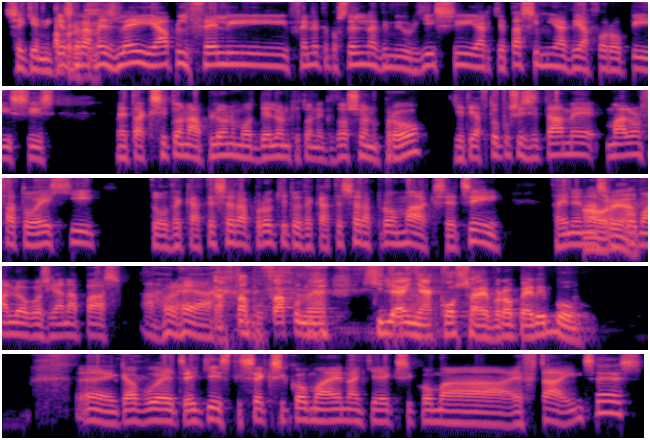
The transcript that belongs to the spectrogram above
Σε γενικές γραμμές, λέει, η Apple θέλει, φαίνεται πως θέλει να δημιουργήσει αρκετά σημεία διαφοροποίησης μεταξύ των απλών μοντέλων και των εκδόσεων Pro, γιατί αυτό που συζητάμε μάλλον θα το έχει το 14 Pro και το 14 Pro Max, έτσι. Θα είναι ένας ακόμα λόγος για να πας. Α, ωραία. Αυτά που θα έχουν 1.900 ευρώ περίπου. Ε, κάπου έτσι, εκεί στις 6,1 και 6,7 ίντσες.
